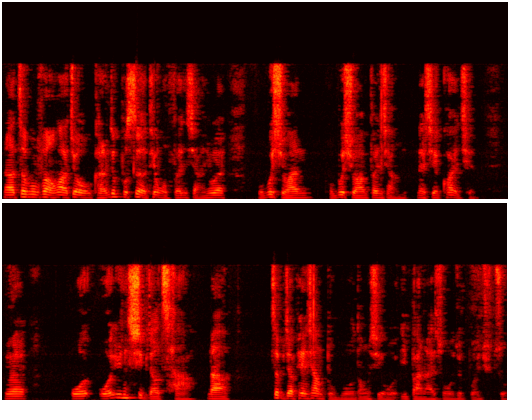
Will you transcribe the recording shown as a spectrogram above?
那这部分的话就可能就不适合听我分享，因为我不喜欢我不喜欢分享那些快钱，因为我我运气比较差，那这比较偏向赌博的东西，我一般来说我就不会去做。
